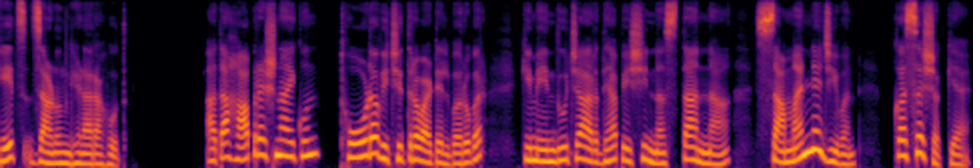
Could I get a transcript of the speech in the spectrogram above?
हेच जाणून घेणार आहोत. आता हा प्रश्न ऐकून थोडं विचित्र वाटेल बरोबर? की मेंदूच्या अर्ध्या पेशी नसताना सामान्य जीवन कसं शक्य आहे?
